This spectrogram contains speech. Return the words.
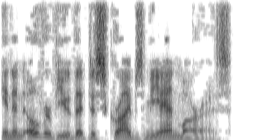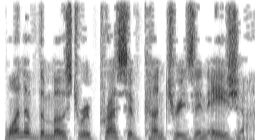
In an overview that describes Myanmar as one of the most repressive countries in Asia.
